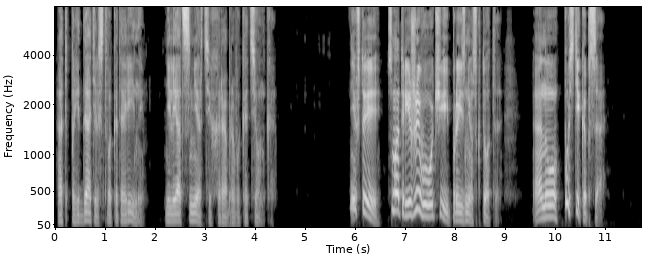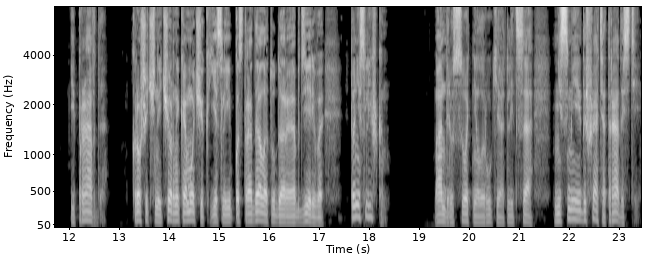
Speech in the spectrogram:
От предательства Катарины или от смерти храброго котенка. «Ишь ты, смотри, живучий!» — произнес кто-то. «А ну, пусти-ка пса!» И правда, крошечный черный комочек, если и пострадал от удара об дерево, то не слишком. Андрюс отнял руки от лица, не смея дышать от радости.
